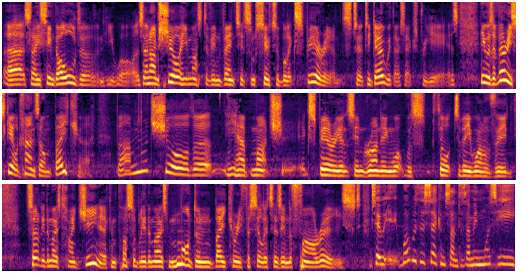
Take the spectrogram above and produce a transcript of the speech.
Uh, so he seemed older than he was. And I'm sure he must have invented some suitable experience to, to go with those extra years. He was a very skilled hands-on baker, but I'm not sure that he had much experience in running what was thought to be one of the, certainly the most hygienic and possibly the most modern bakery facilities in the Far East. So, what were the circumstances? I mean, was he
